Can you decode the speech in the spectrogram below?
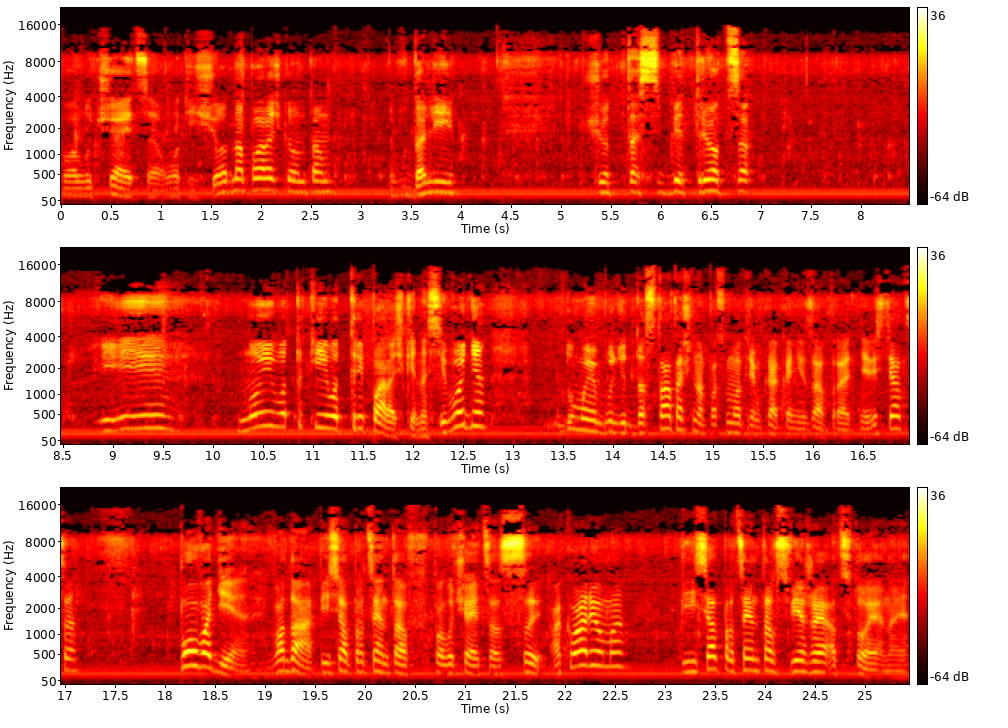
получается вот еще одна парочка, он там вдали. Что-то себе трется. И ну и вот такие вот три парочки на сегодня. Думаю, будет достаточно. Посмотрим, как они завтра отнерестятся. По воде. Вода 50% получается с аквариума, 50% свежая отстоянная.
